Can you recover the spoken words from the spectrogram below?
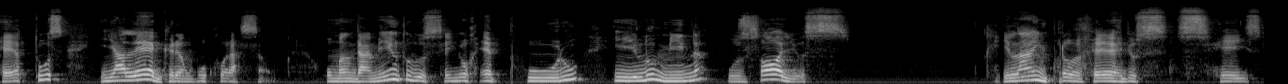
retos e alegram o coração. O mandamento do Senhor é puro e ilumina os olhos. E lá em Provérbios 6,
